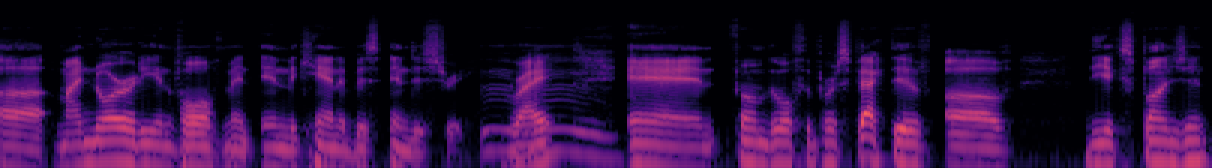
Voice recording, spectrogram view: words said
uh, minority involvement in the cannabis industry, right? Mhm. And from both the perspective of the expungent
